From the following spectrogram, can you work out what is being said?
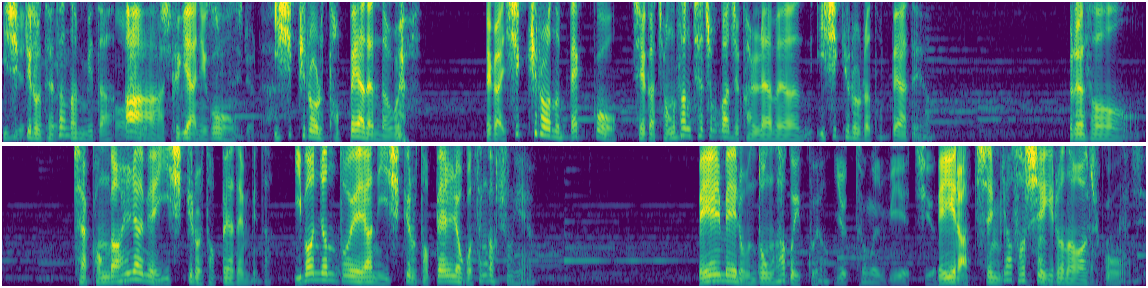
20kg 대단합니다. 어, 아 그게 아니고 있으려나. 20kg를 더 빼야 된다고요. 제가 10kg는 뺐고 제가 정상 체중까지 가려면 20kg를 더 빼야 돼요. 그래서 제가 건강하려면 20kg를 더 빼야 됩니다. 이번 연도에 한 20kg 더 빼려고 생각 중이에요. 매일매일 운동하고 있고요. 유통을 위해 지은 매일 아침 6시에 일어나가지고 정박하지.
